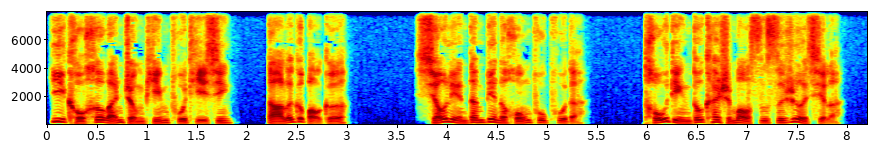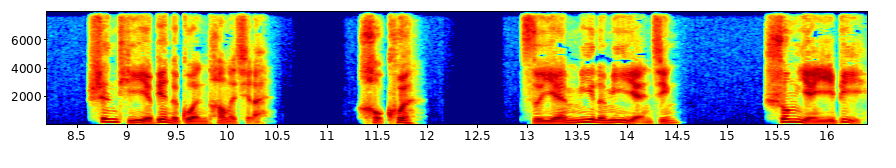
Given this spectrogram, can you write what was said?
一口喝完整瓶菩提心，打了个饱嗝，小脸蛋变得红扑扑的，头顶都开始冒丝丝热气了，身体也变得滚烫了起来。好困。紫妍眯了眯眼睛，双眼一闭，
